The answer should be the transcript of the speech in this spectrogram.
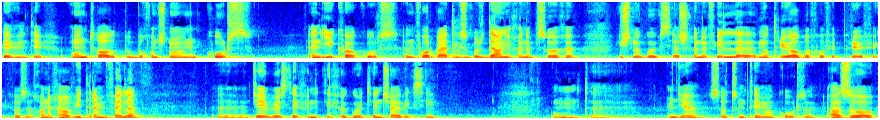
definitiv. Und halt, du bekommst noch einen Kurs, einen IK-Kurs, einen Vorbereitungskurs, den konnte ich können besuchen. Ist noch gut gewesen, hast viel äh, Material bekommen für die Prüfung. Also kann ich auch weiterempfehlen. Äh, JB ist definitiv eine gute Entscheidung. Gewesen. Und, äh, ja, so zum Thema Kurse. Also,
